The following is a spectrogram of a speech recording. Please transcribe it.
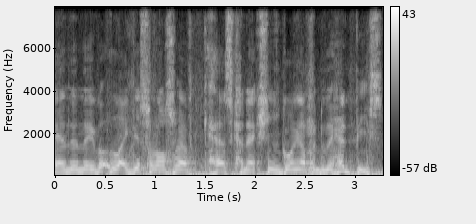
and then they've like this one also have, has connections going up into the headpiece.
